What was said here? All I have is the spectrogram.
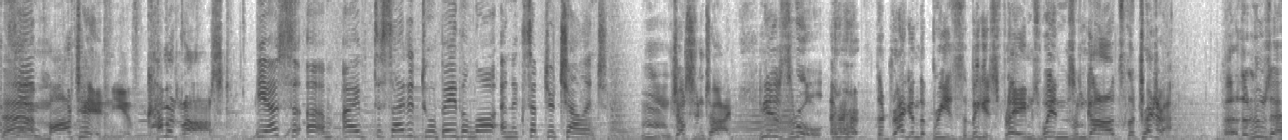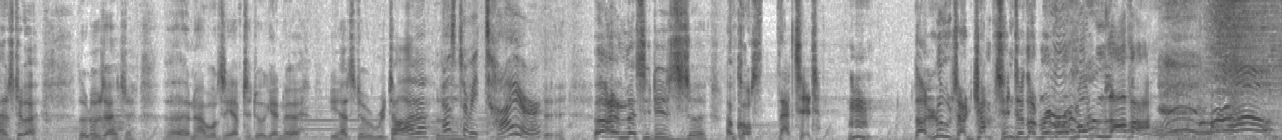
Roxanne. Martin, you've come at last. yes, um, I've decided to obey the law and accept your challenge. Hmm, just in time. Here's the rule. the dragon that breathes the biggest flames wins and guards the treasure. Uh, the loser has to, uh, the loser has to, uh, now what's he have to do again? Uh, he has to retire? Has to retire? Uh, unless it is, uh, of course, that's it. Hmm. The loser jumps into the river of molten lava.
